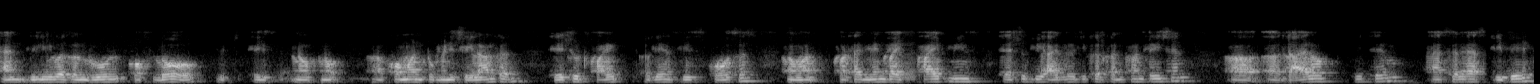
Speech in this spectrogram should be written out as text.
and believers on rule of law, which is not, not uh, common to many Sri Lankans, they should fight against these forces. What, what I mean by fight means there should be ideological confrontation, uh, dialogue with them, as well as debate,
